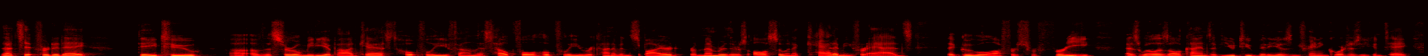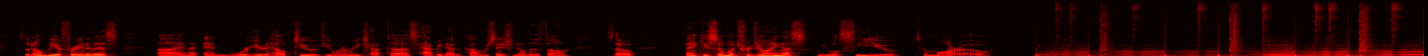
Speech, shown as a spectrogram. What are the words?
that's it for today. Day two uh, of the Searle Media podcast. Hopefully, you found this helpful. Hopefully, you were kind of inspired. Remember, there's also an academy for ads that Google offers for free, as well as all kinds of YouTube videos and training courses you can take. So don't be afraid of this. Uh, and, and we're here to help too. If you want to reach out to us, happy to have a conversation over the phone. So thank you so much for joining us. We will see you tomorrow. Thank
